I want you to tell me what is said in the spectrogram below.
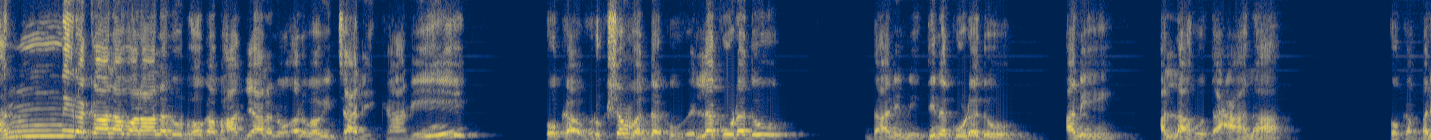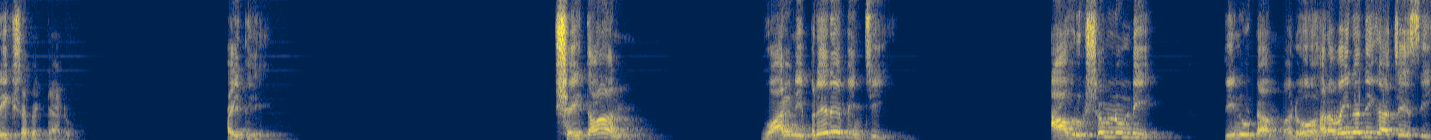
అన్ని రకాల వరాలను భోగభాగ్యాలను అనుభవించాలి. కానీ ఒక వృక్షం వద్దకు వెళ్ళకూడదు. దానిని తినకూడదు అని అల్లాహు తాలా ఒక పరీక్ష పెట్టాడు. అయితే శైతాన్ వారిని ప్రేరేపించి ఆ వృక్షం నుండి తినుట మనోహరమైనదిగా చేసి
